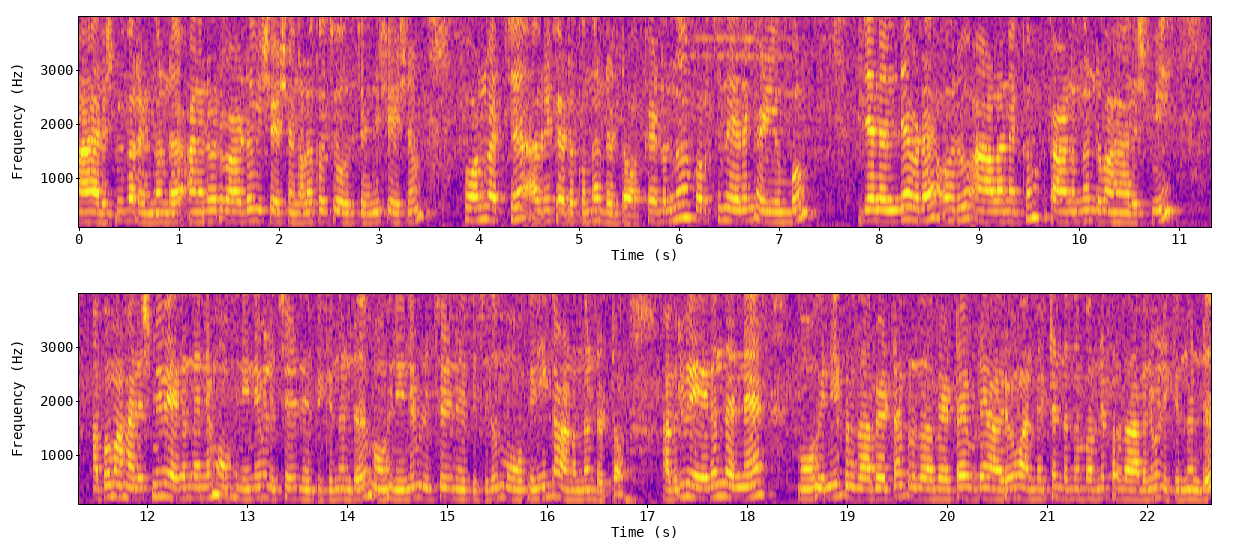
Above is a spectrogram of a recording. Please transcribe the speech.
മഹാലക്ഷ്മി പറയുന്നുണ്ട്. അങ്ങനെ ഒരുപാട് വിശേഷങ്ങളൊക്കെ ചോദിച്ചതിന് ശേഷം ഫോൺ വച്ച് അവർ കിടക്കുന്നുണ്ട്. കേട്ടോ. കിടന്ന് കുറച്ച് നേരം കഴിയുമ്പം ജനലിന്റെ അവിടെ ഒരു ആളനക്കം കാണുന്നുണ്ട് മഹാലക്ഷ്മി. അപ്പോൾ മഹാലക്ഷ്മി വേഗം തന്നെ മോഹിനീനെ വിളിച്ചെഴുന്നേൽപ്പിക്കുന്നുണ്ട് മോഹിനീനെ വിളിച്ചെഴുന്നേൽപ്പിച്ചതും മോഹിനിയും കാണുന്നുണ്ട് കേട്ടോ. അവർ വേഗം തന്നെ മോഹിനി പ്രതാപേട്ട പ്രതാപേട്ട ഇവിടെ ആരോ വന്നിട്ടുണ്ടെന്നും പറഞ്ഞ് പ്രതാപനെ വിളിക്കുന്നുണ്ട്.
